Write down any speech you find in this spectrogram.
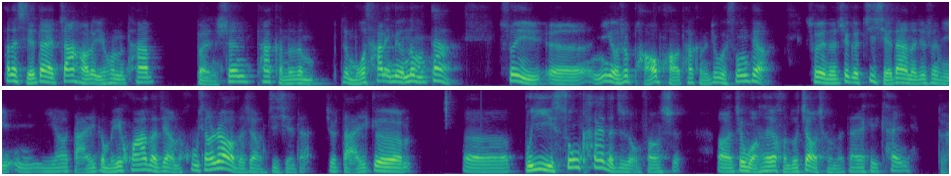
它的鞋带扎好了以后呢，它本身它可能的这摩擦力没有那么大。所以，呃，你有时候跑跑，它可能就会松掉。所以呢，这个系鞋带呢，就是你你你要打一个梅花的这样的互相绕的这样系鞋带，就打一个呃不易松开的这种方式啊。这网上有很多教程的，大家可以看一下。对，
